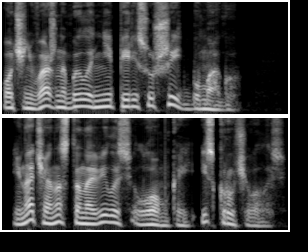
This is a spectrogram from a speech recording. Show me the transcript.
Очень важно было не пересушить бумагу, иначе она становилась ломкой и скручивалась.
